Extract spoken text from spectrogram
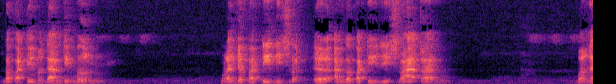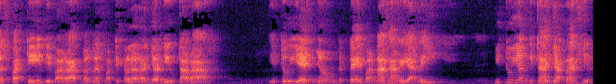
Gapati megang timur Merajapati di uh, Anggapati di selatan Banaspati di barat, Banaspati Kalaraja di utara. Itu Yehnyong gede panah hari-hari. Itu yang kita ajak lahir.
